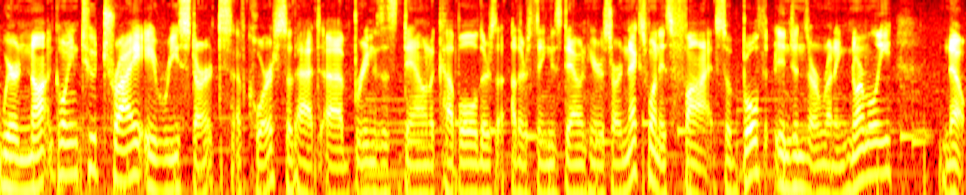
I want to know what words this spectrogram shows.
we're not going to try a restart, of course, so that uh, brings us down a couple. There's other things down here. So our next one is five. So both engines are running normally. No.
